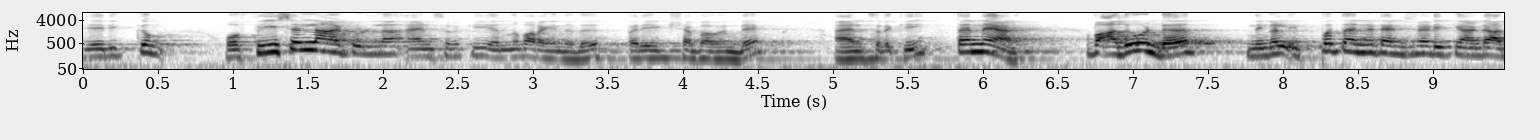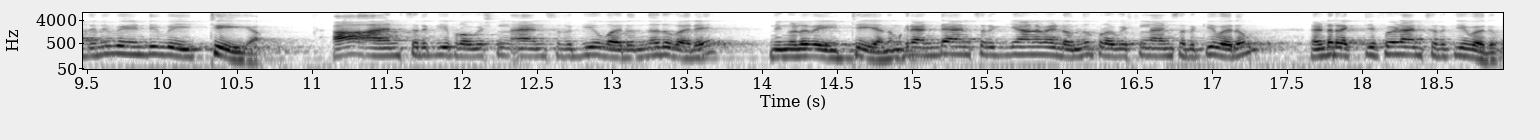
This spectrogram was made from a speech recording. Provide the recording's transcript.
ശരിക്കും ഒഫീഷ്യലായിട്ടുള്ള ആൻസർ കീ എന്ന് പറയുന്നത് പരീക്ഷാ ഭവന്റെ ആൻസർ കീ തന്നെയാണ്. അപ്പോൾ അതുകൊണ്ട് നിങ്ങൾ ഇപ്പം തന്നെ ടെൻഷൻ അടിക്കാണ്ട് അതിനു വേണ്ടി വെയിറ്റ് ചെയ്യുക. ആ answer key provisional answer key വരുന്നത് വരെ നിങ്ങൾ വെയിറ്റ് ചെയ്യുക. നമുക്ക് രണ്ട് ആൻസർ കീ ആണ് വേണ്ടത്. ഒന്ന് പ്രൊവിഷണൽ ആൻസർ കീ വരും രണ്ട് റെക്ടിഫൈഡ് ആൻസർ കീ വരും.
